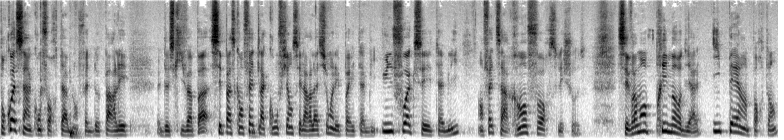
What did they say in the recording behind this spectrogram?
pourquoi c'est inconfortable en fait de parler de ce qui va pas? C'est parce qu'en fait la confiance et la relation elle n'est pas établie. Une fois que c'est établi, en fait ça renforce les choses. C'est vraiment primordial, hyper important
